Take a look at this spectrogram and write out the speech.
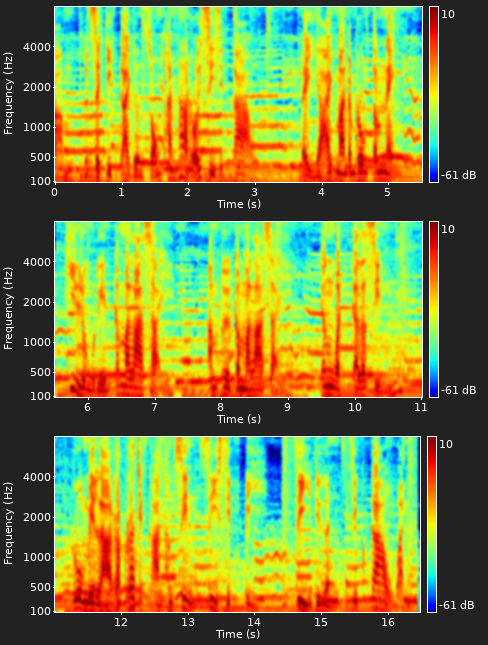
13 พฤศจิกายน 2549 ได้ย้ายมาดำรงตำแหน่งที่โรงเรียนกำมลาไสยอำเภอกำมลาไสยจังหวัดกาลสินรวมเวลารับราชการทั้งสิ้น 40 ปี 4 เดือน 19 วัน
